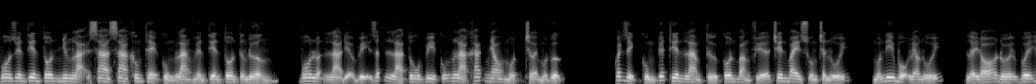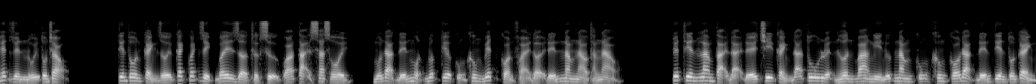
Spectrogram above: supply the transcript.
vô duyên tiên tôn nhưng lại xa xa không thể cùng lang huyền tiên tôn tương đương, vô luận là địa vị rất là tu vi cũng là khác nhau một trời một vực. Quách dịch cùng tuyết thiên làm từ côn bằng phía trên bay xuống chân núi, muốn đi bộ leo núi, lấy đó đối với hết duyên núi tôn trọng tiên tôn cảnh giới cách quách dịch bây giờ thực sự quá tại xa xôi, muốn đạt đến một bước kia cũng không biết còn phải đợi đến năm nào tháng nào. Tuyết thiên lam tại đại đế chi cảnh đã tu luyện hơn ba nghìn nước năm cũng không có đạt đến tiên tôn cảnh,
